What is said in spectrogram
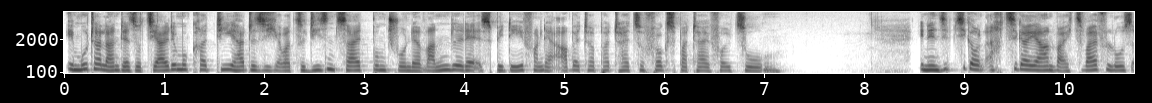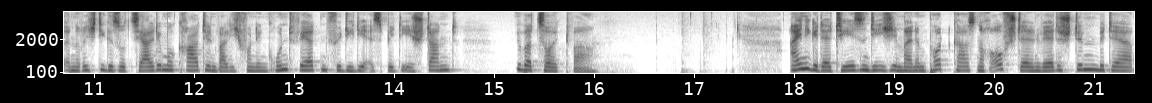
Im Mutterland der Sozialdemokratie hatte sich aber zu diesem Zeitpunkt schon der Wandel der SPD von der Arbeiterpartei zur Volkspartei vollzogen. In den 70er und 80er Jahren war ich zweifellos eine richtige Sozialdemokratin, weil ich von den Grundwerten, für die die SPD stand, überzeugt war. Einige der Thesen, die ich in meinem Podcast noch aufstellen werde, stimmen mit der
